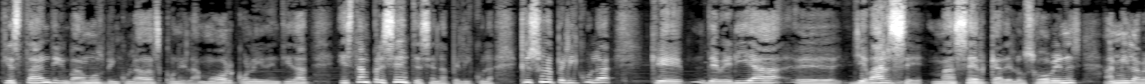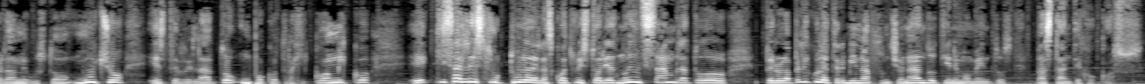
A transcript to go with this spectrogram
que están, digamos, vinculadas con el amor, con la identidad, están presentes en la película, que es una película que debería eh, llevarse más cerca de los jóvenes. A mí la verdad me gustó mucho este relato, un poco tragicómico. Eh, quizás la estructura de las cuatro historias no ensambla todo, pero la película termina funcionando, tiene momentos bastante jocosos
